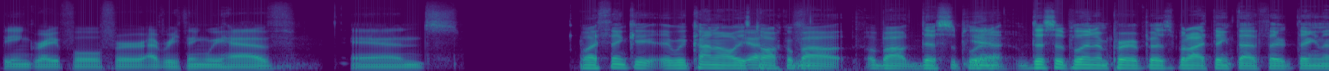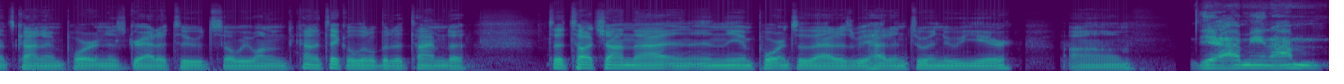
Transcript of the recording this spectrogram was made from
being grateful for everything we have, and well, I think it, we kind of always Yeah. talk about about discipline, discipline and purpose, but I think that third thing that's kind of important is gratitude. So we want to kind of take a little bit of time to to touch on that and, and the importance of that as we head into a new year. Um, Yeah, I mean, I'm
